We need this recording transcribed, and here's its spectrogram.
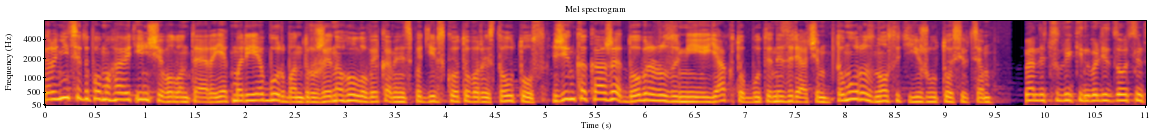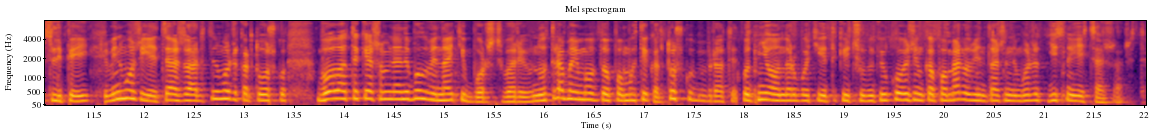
Вероніці допомагають інші волонтери, як Марія Бурбан, дружина голови Кам'янець-Подільського товариства УТОС. Жінка каже, добре розуміє, як то бути незрячим, тому розносить їжу утосівцям. У мене чоловік інвалід зовсім сліпий. Він може яйця жарити, він може картошку. Було таке, що мене не було, він навіть і борщ варив. Ну треба йому допомогти картошку вибрати. От в нього на роботі є такий чоловік, у кого жінка померла, він навіть не може дійсно яйця жарити.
